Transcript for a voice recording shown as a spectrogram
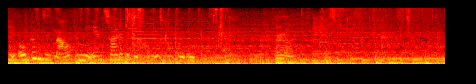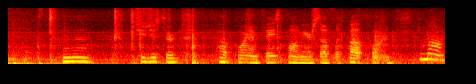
he opens his mouth and the inside of his mouth is completely pink. Really? Mm-hmm. You just threw popcorn and face palm yourself with popcorn. Mom,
